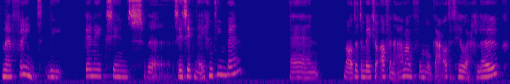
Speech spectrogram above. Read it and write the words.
mijn vriend, die ken ik sinds, we, sinds ik 19 ben. En we altijd een beetje af en aan, maar we vonden elkaar altijd heel erg leuk.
